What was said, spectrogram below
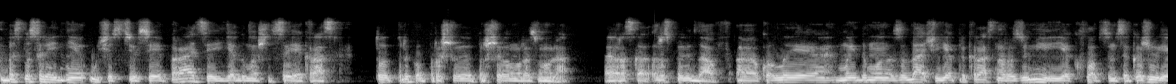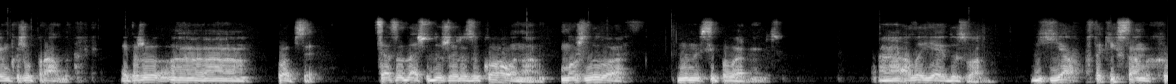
безпосередньої участі в цій операції, я думаю, що це якраз той приклад, про що, про що я вам розмовляв. е, Розповідав, коли ми йдемо на задачу, я прекрасно розумію, як хлопцям це кажу, я їм кажу правду. Я кажу, «Е, хлопці, ця задача дуже ризикована. Можливо, ми не всі повернемось. Е, Але я йду з вами. Я в таких самих е,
